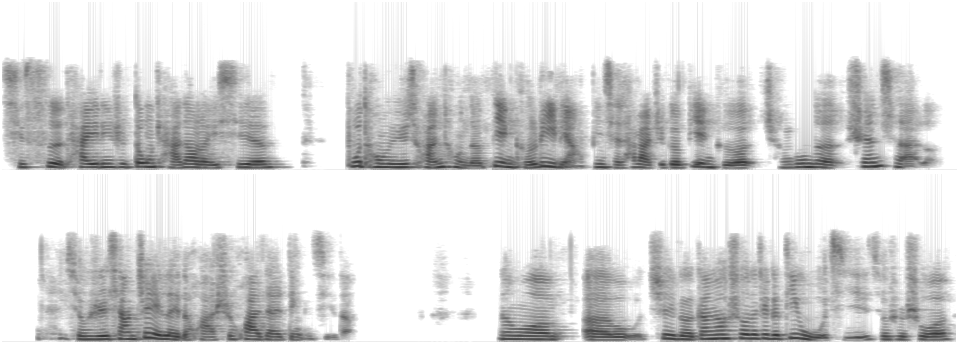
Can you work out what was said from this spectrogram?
其次他一定是洞察到了一些不同于传统的变革力量，并且他把这个变革成功的圈起来了，就是像这一类的话是画在顶级的。那么呃，这个刚刚说的这个第五级，就是说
